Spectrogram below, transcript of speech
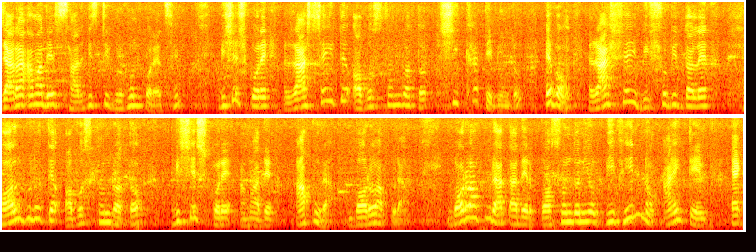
যারা আমাদের সার্ভিসটি গ্রহণ করেছে, বিশেষ করে রাজশাহীতে অবস্থানরত শিক্ষার্থীবৃন্দ এবং রাজশাহী বিশ্ববিদ্যালয়ের হলগুলোতে অবস্থানরত বিশেষ করে আমাদের আপুরা, বড় আপুরা। বড় আপুরা তাদের পছন্দনীয় বিভিন্ন আইটেম, এক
